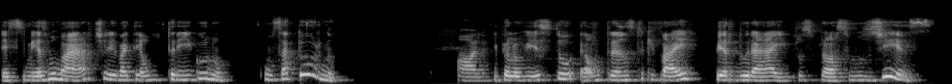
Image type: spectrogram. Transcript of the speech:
esse mesmo Marte, ele vai ter um trígono com Saturno. Olha, E pelo visto, é um trânsito que vai perdurar aí para os próximos dias.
